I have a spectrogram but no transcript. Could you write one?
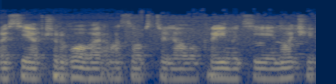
Росія в чергове масово обстріляла Україну цієї ночі.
